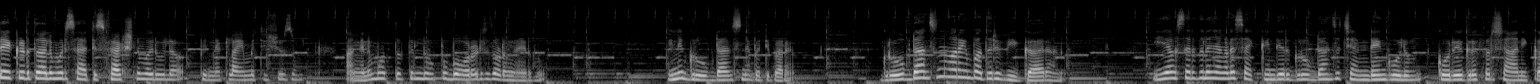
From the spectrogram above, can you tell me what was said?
ടേക്ക് എടുത്താലും ഒരു സാറ്റിസ്ഫാക്ഷനും വരില്ല പിന്നെ ക്ലൈമറ്റ് ഇഷ്യൂസും അങ്ങനെ മൊത്തത്തിൽ ലൂപ്പ് ബോറടിച്ച് തുടങ്ങായിരുന്നു. ഇനി ഗ്രൂപ്പ് ഡാൻസിനെ പറ്റി പറയാം. ഗ്രൂപ്പ് ഡാൻസ് എന്ന് പറയുമ്പോൾ അതൊരു വികാരമാണ് ഈ അവസരത്തിൽ ഞങ്ങളുടെ സെക്കൻഡ് ഇയർ ഗ്രൂപ്പ് ഡാൻസ് ചെണ്ടയും കോലും കൊറിയോഗ്രാഫർ ഷാനിക്ക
